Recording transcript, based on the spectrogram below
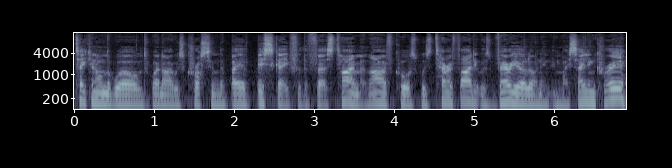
Taking on the World, when I was crossing the Bay of Biscay for the first time, and I, of course, was terrified. It was very early on in, in my sailing career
